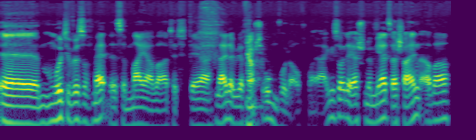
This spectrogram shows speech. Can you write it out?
äh, Multiverse of Madness im Mai erwartet, der leider wieder ja. verschoben wurde auf Mai. Eigentlich sollte er ja schon im März erscheinen, aber.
